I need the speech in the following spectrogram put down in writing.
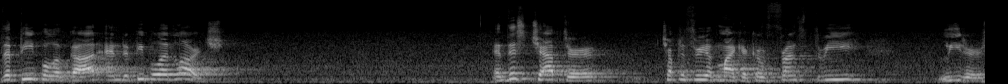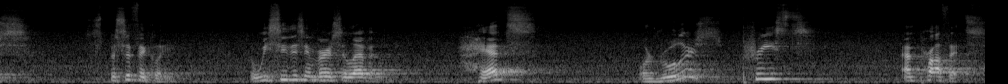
the people of God and the people at large. And this chapter, chapter 3 of Micah, confronts three leaders specifically. We see this in verse 11 heads or rulers, priests, and prophets.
